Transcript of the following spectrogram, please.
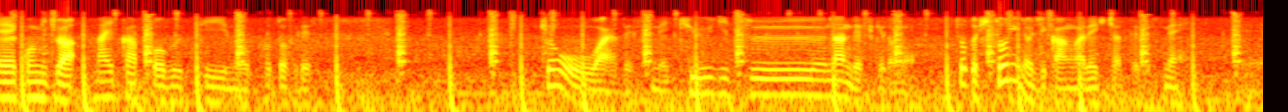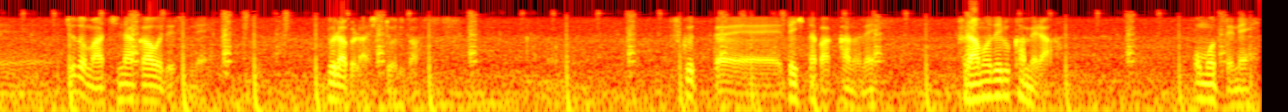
えー、こんにちは。マイカップオブティーのポトフです。今日はですね、休日なんですけども、ちょっと1人の時間ができちゃってですね、えー、ちょっと街中をですね、ブラブラしております。作って、できたばっかのね、プラモデルカメラを持ってね、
